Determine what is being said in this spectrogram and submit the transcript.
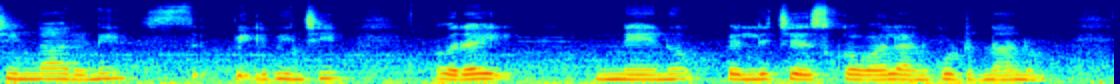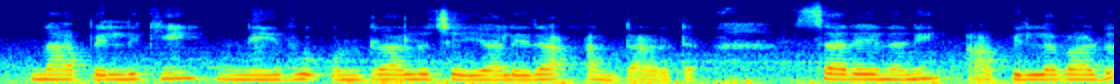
చిన్నారిని పిలిపించి ఒరై నేను పెళ్ళి చేసుకోవాలనుకుంటున్నాను. నా పెళ్ళికి నీవు ఉండ్రాళ్ళు చేయాలిరా అంటాడట. సరేనని ఆ పిల్లవాడు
